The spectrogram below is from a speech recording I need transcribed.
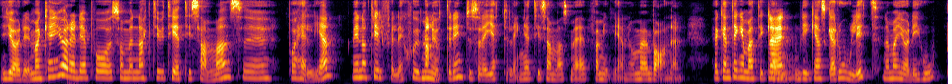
gör det. Man kan göra det på, som en aktivitet tillsammans eh, på helgen vid något tillfälle. Sju minuter är inte sådär jättelänge tillsammans med familjen och med barnen. Jag kan tänka mig att det kan Nej. bli ganska roligt när man gör det ihop.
